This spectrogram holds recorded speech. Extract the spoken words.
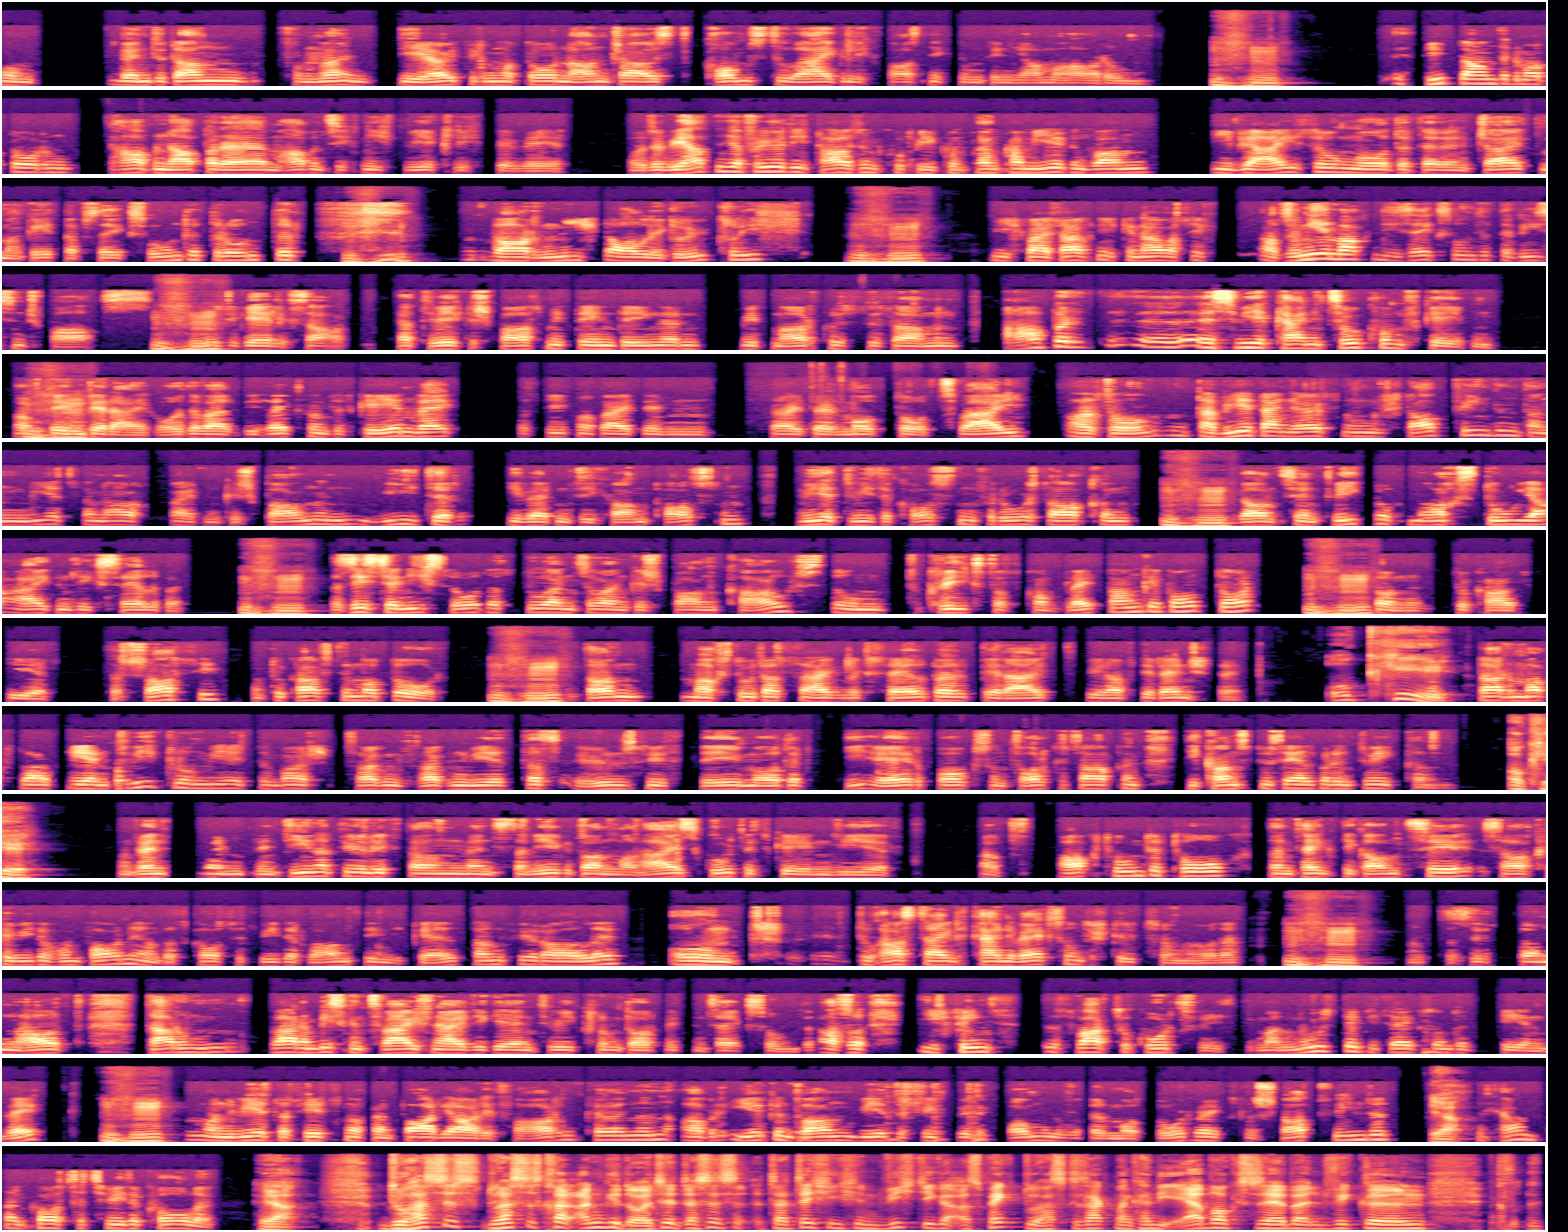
Und wenn du dann von die heutigen Motoren anschaust, kommst du eigentlich fast nicht um den Yamaha rum. Mhm. Es gibt andere Motoren, haben aber ähm, haben sich nicht wirklich bewährt. Oder wir hatten ja früher die 1000 Kubik und dann kam irgendwann die Weisung oder der Entscheid, man geht auf 600 runter. Mhm. Waren nicht alle glücklich. Mhm. Ich weiß auch nicht genau, was ich. Also mir machen die 600 riesen Spaß, mhm. muss ich ehrlich sagen. Ich hatte wirklich Spaß mit den Dingern, mit Markus zusammen. Aber äh, es wird keine Zukunft geben auf mhm. dem Bereich, oder? Weil die 600 gehen weg. Das sieht man bei den bei der Moto 2. Also da wird eine Öffnung stattfinden, dann wird dann auch bei den Gespannen wieder, die werden sich anpassen, wird wieder Kosten verursachen. Mhm. Die ganze Entwicklung machst du ja eigentlich selber. Mhm. Das ist ja nicht so, dass du ein, so ein Gespann kaufst und du kriegst das Komplettangebot dort, mhm. sondern du kaufst dir das Chassis und du kaufst den Motor. Mhm. Dann machst du das eigentlich selber bereit für auf die Rennstrecke. Okay. Und darum machst du auch die Entwicklung, wie zum Beispiel sagen, sagen wir das Ölsystem oder die Airbox und solche Sachen, die kannst du selber entwickeln. Okay. Und wenn, wenn, wenn die natürlich dann, wenn es dann irgendwann mal heißt, gut, jetzt gehen wir auf 800 hoch, dann fängt die ganze Sache wieder von vorne an. Das kostet wieder wahnsinnig Geld dann für alle. Und du hast eigentlich keine Werksunterstützung, oder? Mhm. Und das ist dann halt, darum war ein bisschen zweischneidige Entwicklung dort mit den 600. Also ich finde, es war zu kurzfristig. Man musste die 600 gehen weg. Mhm. Man wird das jetzt noch ein paar Jahre fahren können, aber irgendwann wird es wieder kommen, wo der Motorwechsel stattfindet. Ja. ja und dann kostet es wieder Kohle. Ja. Du hast es, du hast es gerade angedeutet, das ist tatsächlich ein wichtiger Aspekt. Du hast gesagt, man kann die Airbox selber entwickeln.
